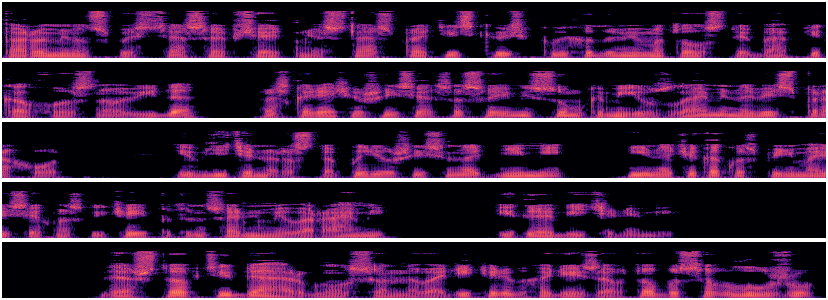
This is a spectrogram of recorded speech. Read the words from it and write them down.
Пару минут спустя сообщает мне Стас, протискиваясь к выходу мимо толстой бабки колхозного вида, раскорячившейся со своими сумками и узлами на весь проход, и бдительно растопырившийся над ними, не иначе как воспринимая всех москвичей потенциальными ворами и грабителями. «Да чтоб тебя!» — ругнулся он на водителя, выходя из автобуса в лужу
